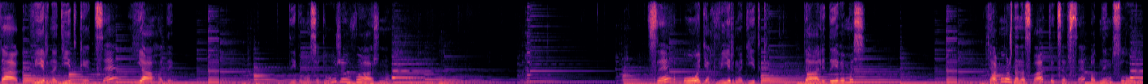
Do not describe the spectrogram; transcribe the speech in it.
Так, вірно, дітки, це ягоди. Дивимося дуже уважно. Це одяг, вірно, дітки. Далі дивимось. Як можна назвати це все одним словом?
